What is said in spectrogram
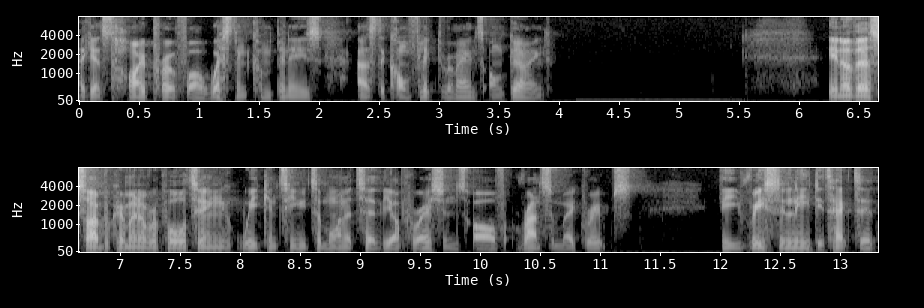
against high profile Western companies as the conflict remains ongoing. In other cybercriminal reporting, we continue to monitor the operations of ransomware groups. The recently detected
